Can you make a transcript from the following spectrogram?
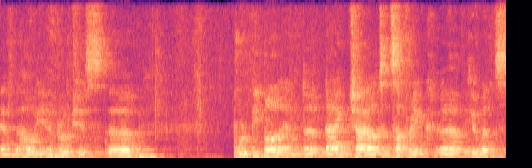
and how he approaches uh, poor people and uh, dying child and suffering humans,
